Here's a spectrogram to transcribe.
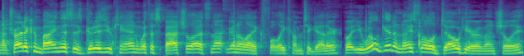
Now try to combine this as good as you can with a spatula. It's not gonna like fully come together, but you will get a nice little dough here eventually.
